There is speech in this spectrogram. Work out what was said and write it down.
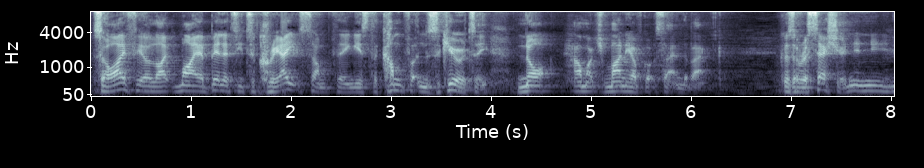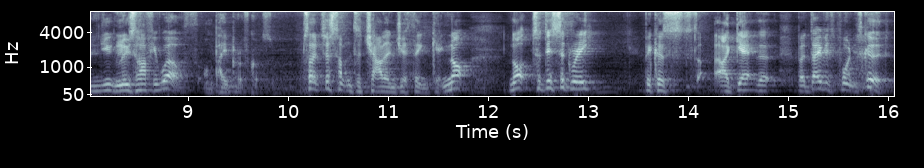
So I feel like my ability to create something is the comfort and the security, not how much money I've got sat in the bank. Because a recession, you can lose half your wealth on paper, of course. So just something to challenge your thinking, not, not to disagree, because I get that. But David's point is good.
